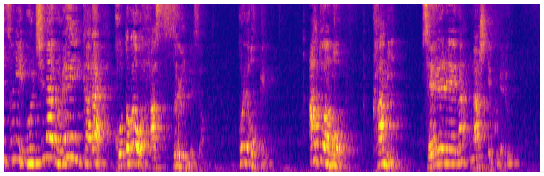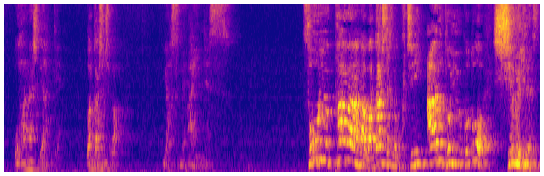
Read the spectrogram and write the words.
実に内なる霊から言葉を発するんですよ。これで OK あとはもう神精霊がなしてくれるお話であって私たちは休めばいいんです。そういうパワーが私たちの口にあるということを知るべきです。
